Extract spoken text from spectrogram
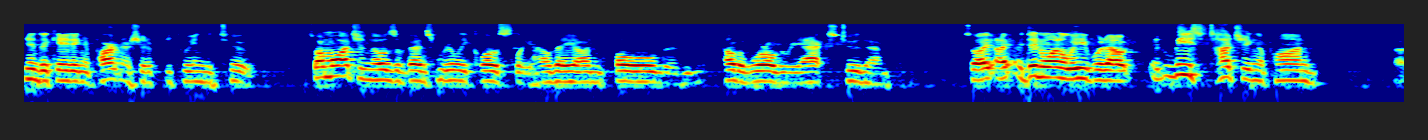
indicating a partnership between the two. So I'm watching those events really closely, how they unfold and how the world reacts to them. So I, I didn't want to leave without at least touching upon uh,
